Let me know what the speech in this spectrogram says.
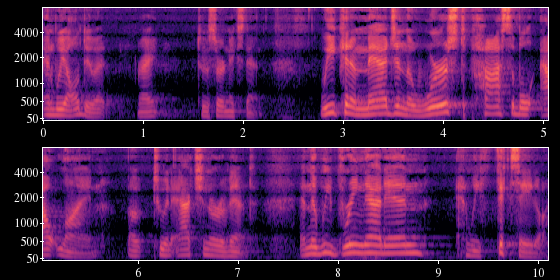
and we all do it, right, to a certain extent. We can imagine the worst possible outline of, to an action or event, and then we bring that in and we fixate on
